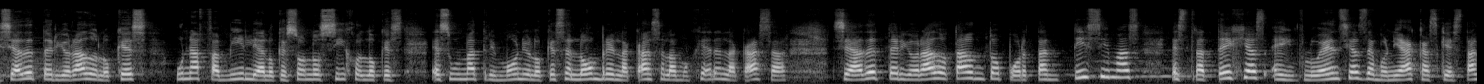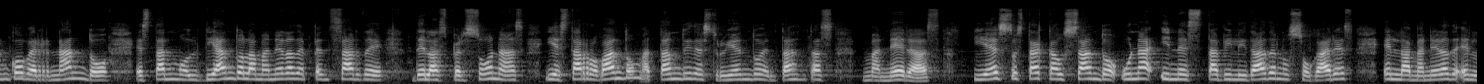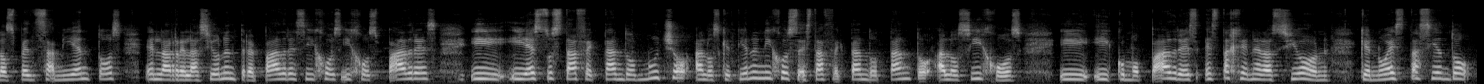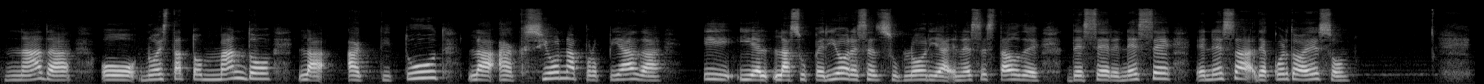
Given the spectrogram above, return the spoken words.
se ha deteriorado lo que es una familia, lo que son los hijos, lo que es, un matrimonio, lo que es el hombre en la casa, la mujer en la casa, se ha deteriorado tanto por tantísimas estrategias e influencias demoníacas que están gobernando, están moldeando la manera de pensar de, de las personas y está robando, matando y destruyendo en tantas maneras y esto está causando una inestabilidad en los hogares, en la manera, de, en los pensamientos, en la relación entre padres, hijos, hijos, padres. Y, esto está afectando mucho a los que tienen hijos, está afectando tanto a los hijos. Y como padres, esta generación que no está haciendo nada o no está tomando la actitud, la acción apropiada y, el, la superior es en su gloria, en ese estado de, ser, en ese, en esa, de acuerdo a eso,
